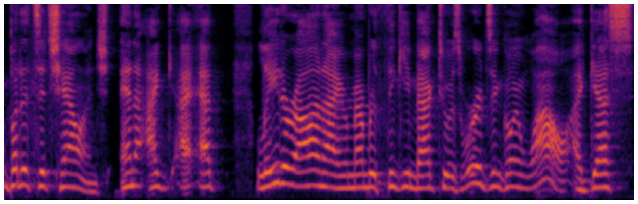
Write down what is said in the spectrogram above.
but it's a challenge. And I, I, at later on, I remember thinking back to his words and going, wow, I guess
